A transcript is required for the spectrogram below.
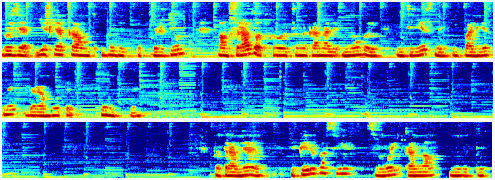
Друзья, если аккаунт будет подтвержден, вам сразу откроются на канале новые, интересные и полезные для работы функции. Поздравляю! Теперь у вас есть свой канал на YouTube.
